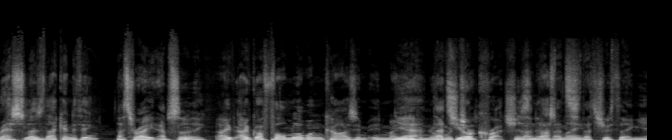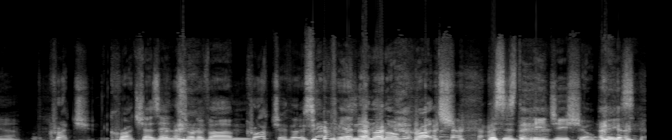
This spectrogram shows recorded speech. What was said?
wrestlers, that kind of thing. That's right. Absolutely. I've, I've got Formula One cars in, in my yeah, room. that's your crutch, isn't that- it? that's That's my- that's your thing. Yeah, crutch. crutch, as in sort of um. Crutch. I thought it said. Yeah, no, no, no, crutch. This is the PG show, please.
